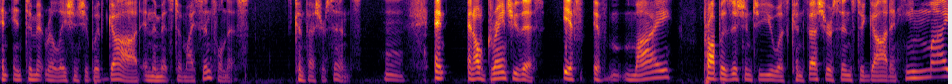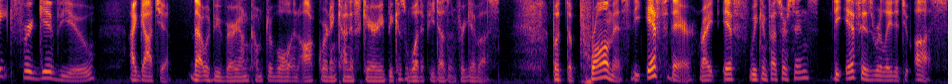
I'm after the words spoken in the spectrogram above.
an intimate relationship with God in the midst of my sinfulness? Confess your sins. Hmm. And and I'll grant you this. If if my proposition to you was confess your sins to God and he might forgive you, I got you. That would be very uncomfortable and awkward and kind of scary because what if he doesn't forgive us? But the promise, the if there, right? If we confess our sins, the if is related to us.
